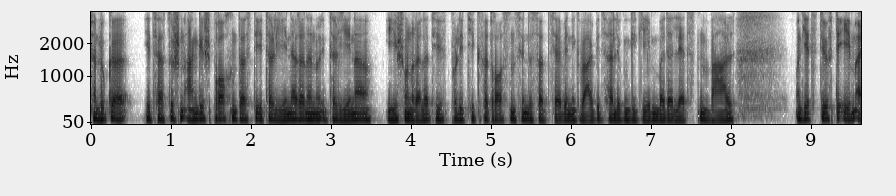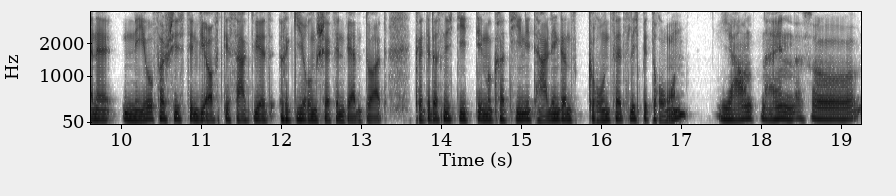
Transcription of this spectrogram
Gianluca, jetzt hast du schon angesprochen, dass die Italienerinnen und Italiener eh schon relativ politikverdrossen sind. Es hat sehr wenig Wahlbeteiligung gegeben bei der letzten Wahl. Und jetzt dürfte eben eine Neofaschistin, wie oft gesagt wird, Regierungschefin werden dort. Könnte das nicht die Demokratie in Italien ganz grundsätzlich bedrohen? Ja und nein. Also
